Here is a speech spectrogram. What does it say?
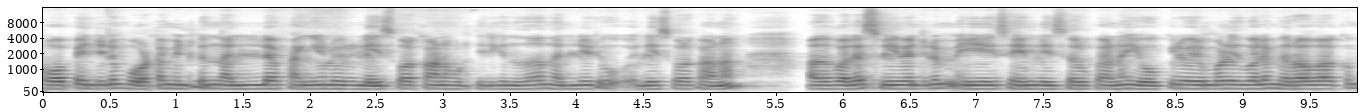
ടോപ്പ് എൻഡിലും ബോട്ടം എൻഡിലും നല്ല ഭംഗിയുള്ള ഒരു ലേസ് വർക്കാണ് കൊടുത്തിരിക്കുന്നത്. നല്ലൊരു ലേസ് വർക്കാണ് അതുപോലെ സ്ലീവ് എൻഡിലും ഈ സെയിം ലേസ് വർക്കാണ് യോക്കിൽ വരുമ്പോൾ ഇതുപോലെ മിറർ വർക്കും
